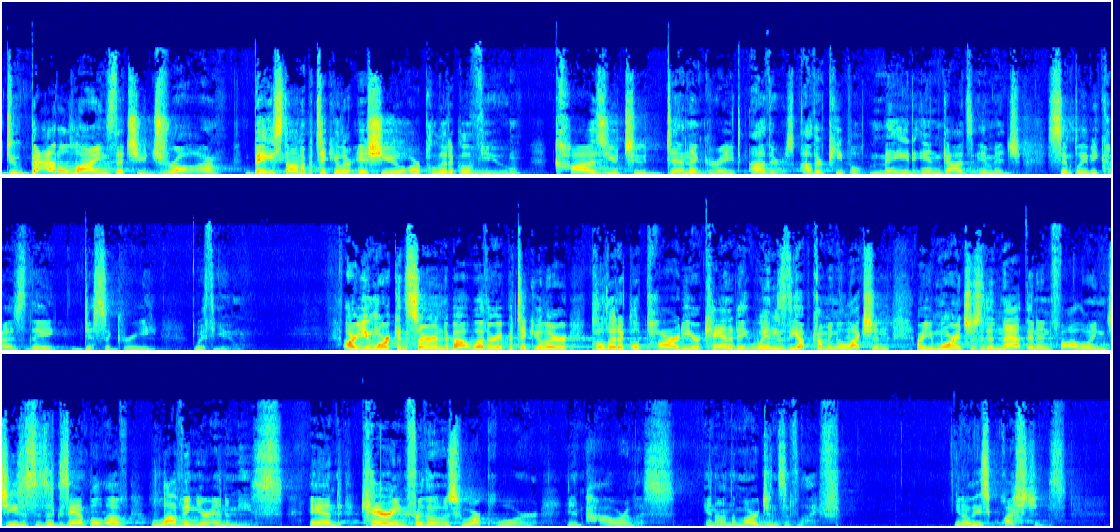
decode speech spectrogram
Do battle lines that you draw based on a particular issue or political view cause you to denigrate others, other people made in God's image, simply because they disagree with you? Are you more concerned about whether a particular political party or candidate wins the upcoming election? Are you more interested in that than in following Jesus' example of loving your enemies and caring for those who are poor and powerless and on the margins of life? You know, these questions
